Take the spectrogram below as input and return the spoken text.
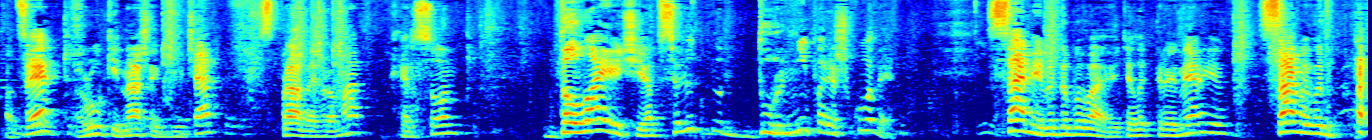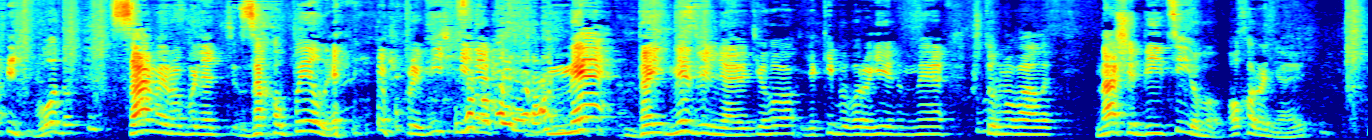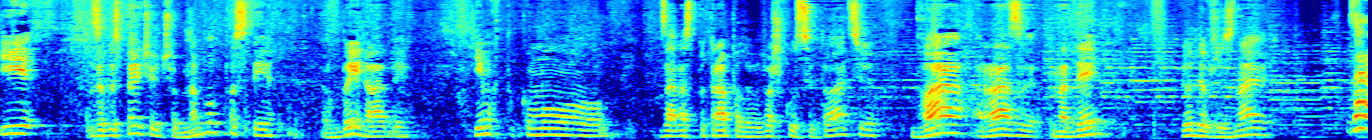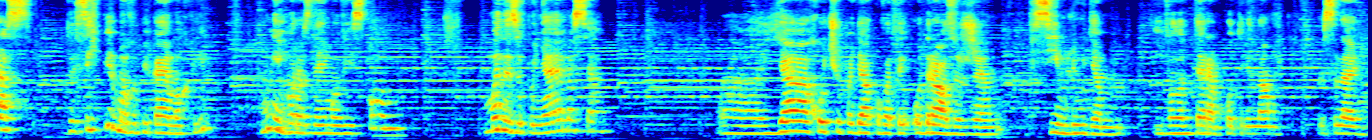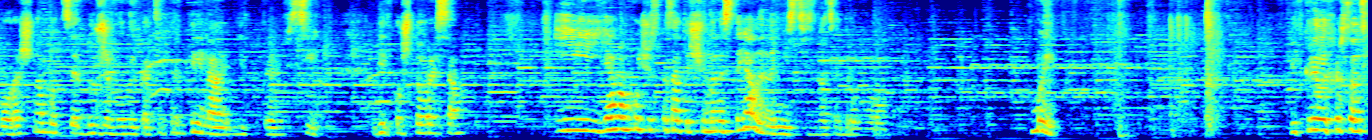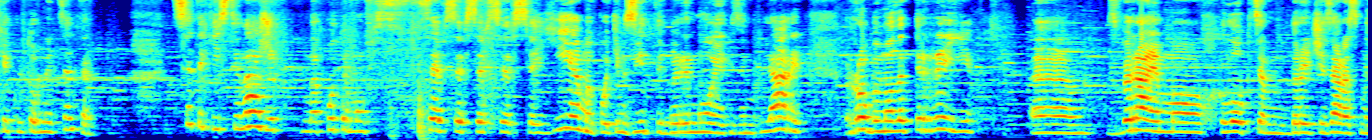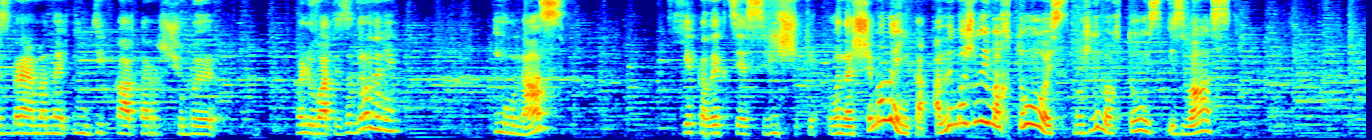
Оце руки наших дівчат, справи громад, Херсон, долаючи абсолютно дурні перешкоди, самі видобувають електроенергію, самі видобувають воду, самі роблять, захопили приміщення, Захопили, не, дай- не звільняють його, які би вороги не штурмували. Наші бійці його охороняють і забезпечують, щоб на блокпости, в бригади, тим, кому зараз потрапили в важку ситуацію, два рази на день люди вже знають. Зараз до сих пір ми випікаємо хліб, ми його роздаємо військовим, ми не зупиняємося. Е, Я хочу подякувати одразу же всім людям і волонтерам, котрі нам присилають борошна, бо це дуже велика це третина від е, всіх від кошториса. І я вам хочу сказати, що ми не стояли на місці з 22-го року. Ми відкрили Херсонський культурний центр. Це такий стелажик, на котрому все, все, все, все, все є. Ми потім звідти беремо екземпляри, робимо лотереї, е, збираємо хлопцям. До речі, зараз ми збираємо на індикатор, щоб полювати за дронами. І у нас є колекція свіщиків. Вона ще маленька, але можливо хтось, можливо, хтось із вас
